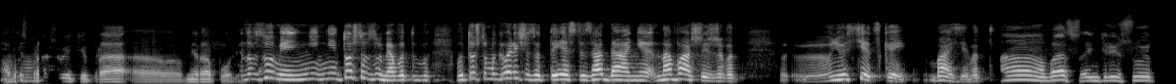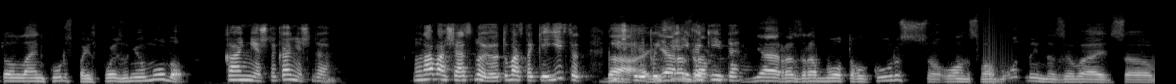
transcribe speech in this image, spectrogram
А вы спрашиваете про э, Мирополис. Ну, в Зуме, не, не то, что в Зуме, а вот, вот то, что мы говорим сейчас, вот тесты, задания, на вашей же вот э, университетской базе. Вот. А, вас интересует онлайн-курс по использованию Moodle? Конечно, конечно, да. Ну, на вашей основе. Вот у вас такие есть вот да, книжки или пояснения разраб... какие-то? Я разработал курс, он свободный, называется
